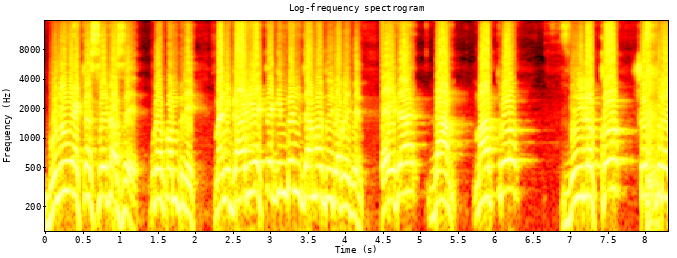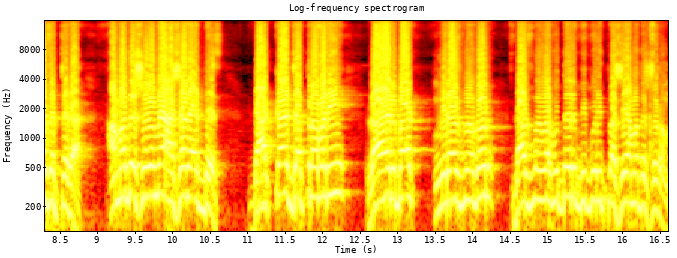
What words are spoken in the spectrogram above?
ব্লু একটা সেট আছে, পুরো কমপ্লিট মানে গাড়ি একটা কিনবেন, জামা দুইটা পাইবেন। এইটা দাম মাত্র দুই লক্ষ সত্তর হাজার টাকা। আমাদের শোরুমে আসার অ্যাড্রেস ঢাকা যাত্রাবাড়ি, রায়েরবাগ, মিরাজনগর ডাচ বাংলা বুথের বিপরীত পাশে আমাদের শোরুম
